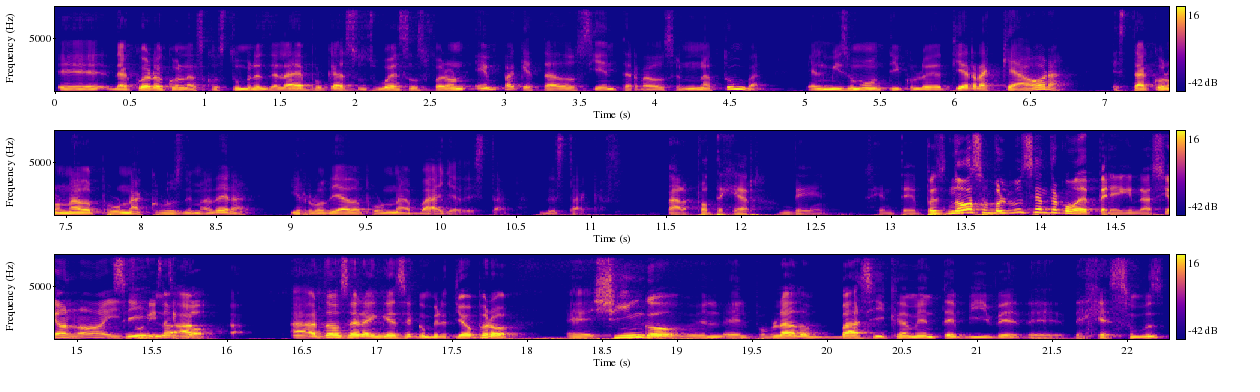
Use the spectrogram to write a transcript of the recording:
Eh, de acuerdo con las costumbres de la época, sus huesos fueron empaquetados y enterrados en una tumba, el mismo montículo de tierra que ahora está coronado por una cruz de madera y rodeado por una valla de, estapa- de estacas. Para proteger de gente. Pues no, se volvió un centro como de peregrinación, ¿no? Y Sí, no, turístico. a- a- ahorita en qué se convirtió, pero eh, Shingo, el, el poblado, básicamente vive de, de Jesús,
